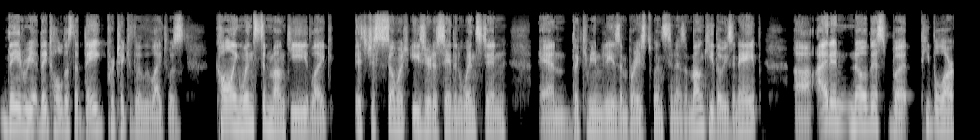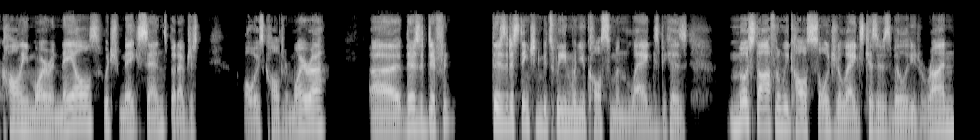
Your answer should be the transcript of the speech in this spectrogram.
they re- they told us that they particularly liked was calling Winston Monkey like it's just so much easier to say than Winston, and the community has embraced Winston as a monkey, though he's an ape. Uh, I didn't know this, but people are calling Moira Nails, which makes sense, but I've just always called her Moira. Uh, there's a different there's a distinction between when you call someone legs because most often we call soldier legs because of his ability to run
